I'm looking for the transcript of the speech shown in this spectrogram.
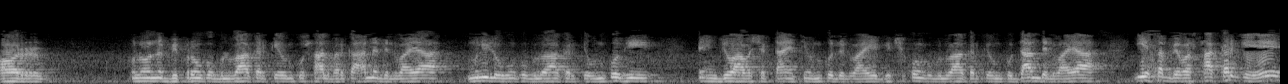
और उन्होंने विप्रों को बुलवा करके उनको साल भर का अन्न दिलवाया, मुनि लोगों को बुलवा करके उनको भी जो आवश्यकताएँ थी उनको दिलवाई भिक्षुकों को बुलवा करके उनको दान दिलवाया, ये सब व्यवस्था करके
